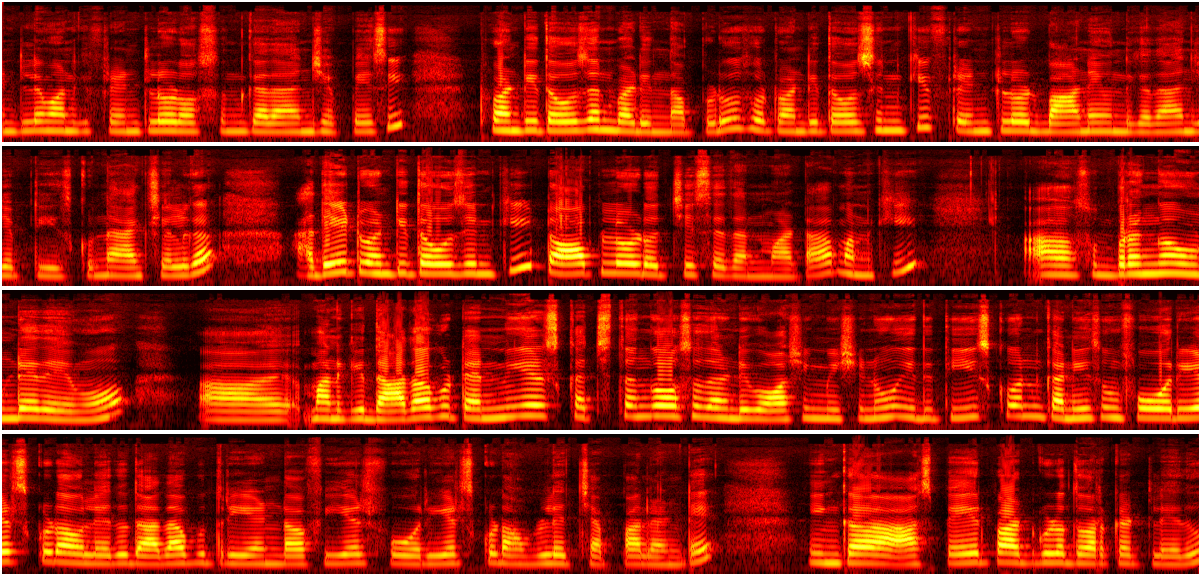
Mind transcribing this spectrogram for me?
ఇంట్లో మనకి ఫ్రంట్ లోడ్ వస్తుంది కదా అని చెప్పేసి ట్వంటీ థౌజండ్ పడింది అప్పుడు. సో ట్వంటీ థౌజండ్కి ఫ్రంట్ లోడ్ బాగానే ఉంది కదా అని చెప్పి తీసుకున్నా. యాక్చువల్గా అదే ట్వంటీ థౌజండ్కి టాప్ లోడ్ వచ్చేసేది అనమాట మనకి శుభ్రంగా ఉండేదేమో. మనకి దాదాపు టెన్ ఇయర్స్ ఖచ్చితంగా వస్తుందండి వాషింగ్ మిషను. ఇది తీసుకొని కనీసం ఫోర్ ఇయర్స్ కూడా అవ్వలేదు. దాదాపు three and half years four years కూడా అవ్వలేదు చెప్పాలంటే. ఇంకా ఆ స్పేర్ పార్ట్ కూడా దొరకట్లేదు.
